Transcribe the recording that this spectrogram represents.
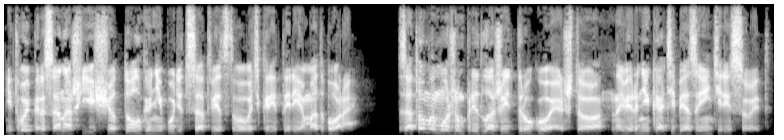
и твой персонаж еще долго не будет соответствовать критериям отбора. Зато мы можем предложить другое, что наверняка тебя заинтересует.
